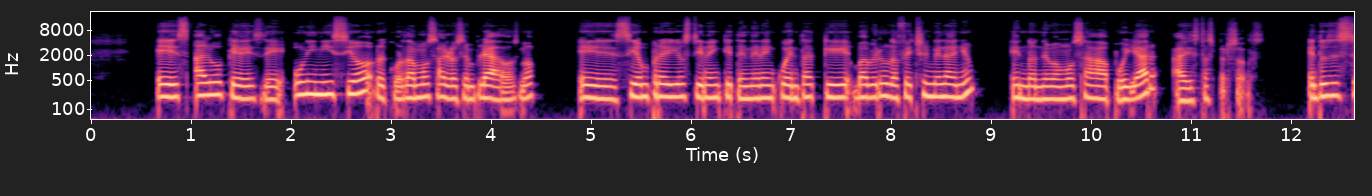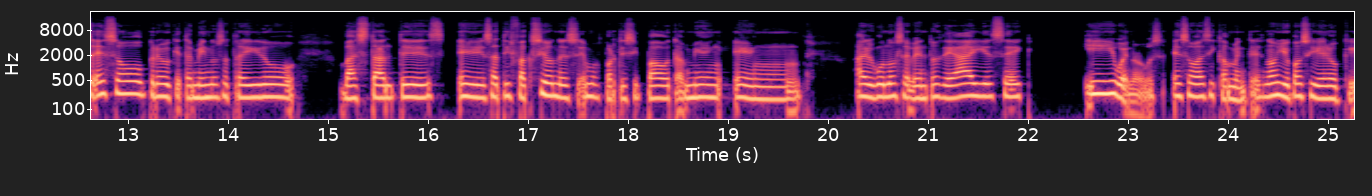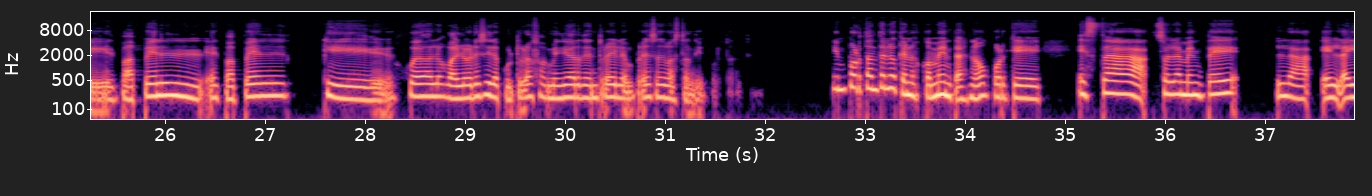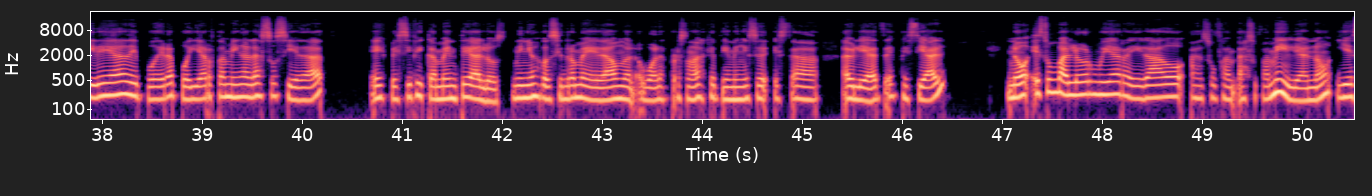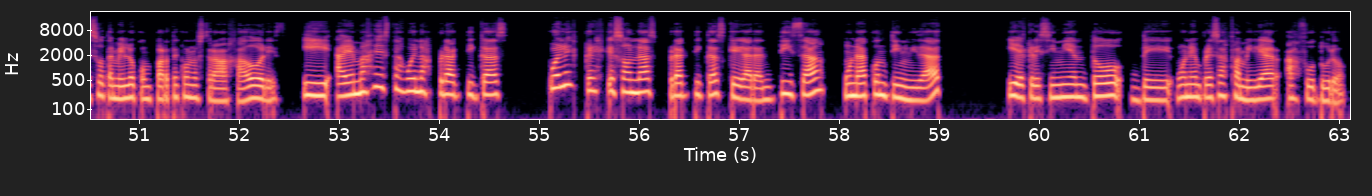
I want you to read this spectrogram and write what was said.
es algo que desde un inicio recordamos a los empleados, ¿no? Eh, siempre ellos tienen que tener en cuenta que va a haber una fecha en el año en donde vamos a apoyar a estas personas. Entonces, eso creo que también nos ha traído bastantes eh, satisfacciones. Hemos participado también en algunos eventos de IESEC y bueno, pues eso básicamente, ¿no? Yo considero que el papel, el papel que juegan los valores y la cultura familiar dentro de la empresa es bastante importante. Importante lo que nos comentas, ¿no? Porque está solamente la, la idea de poder apoyar también a la sociedad específicamente a los niños con síndrome de Down o a las personas que tienen esa habilidad especial, ¿no? Es un valor muy arraigado a su, a su familia, ¿no? Y eso también lo comparte con los trabajadores. Y además de estas buenas prácticas, ¿cuáles crees que son las prácticas que garantizan una continuidad y el crecimiento de una empresa familiar a futuro?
